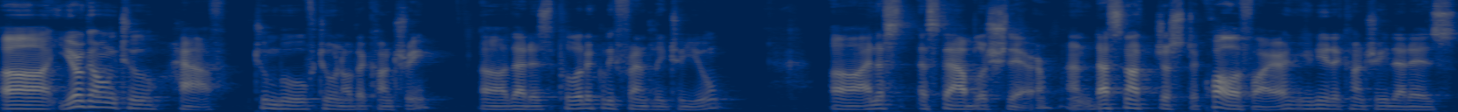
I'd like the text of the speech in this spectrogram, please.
uh, you're going to have to move to another country uh, that is politically friendly to you, uh, and establish there. And that's not just a qualifier. You need a country that is,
